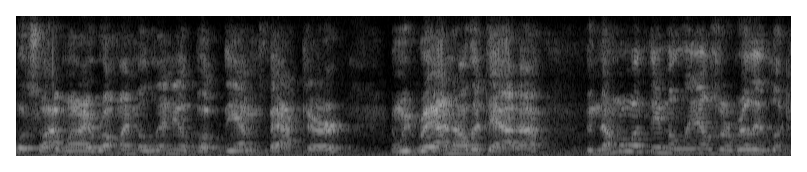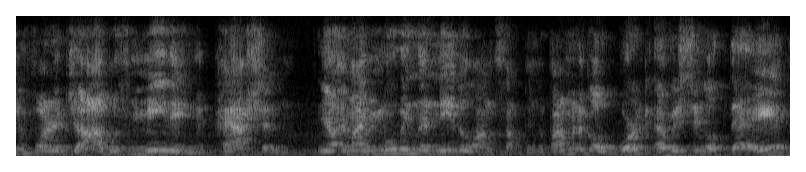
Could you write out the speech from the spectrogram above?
Well, so I, when I wrote my millennial book, The M Factor, and we ran all the data, the number one thing millennials were really looking for in a job was meaning, passion. You know, am I moving the needle on something? If I'm going to go work every single day,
